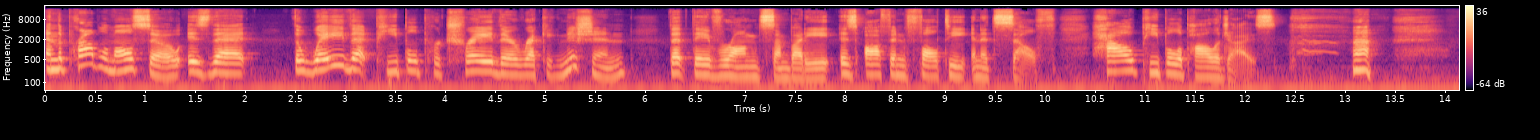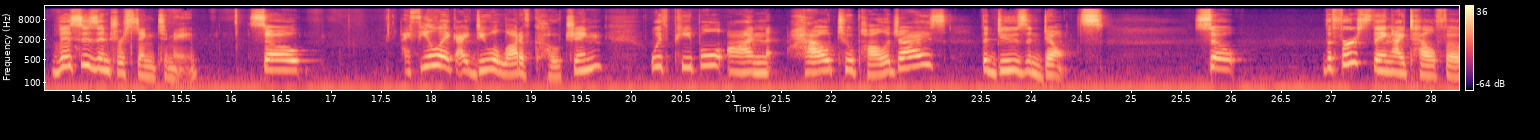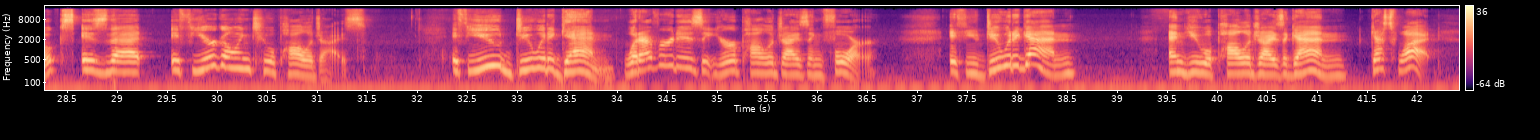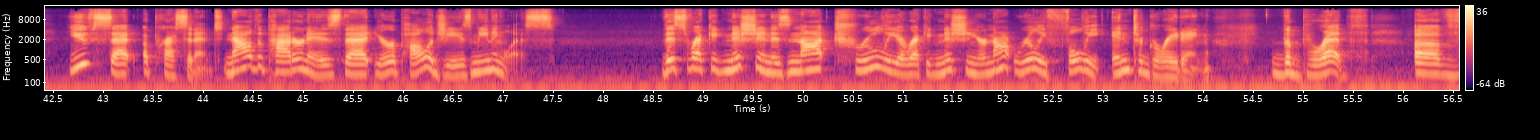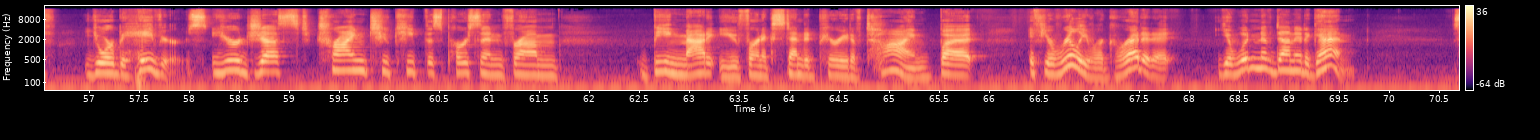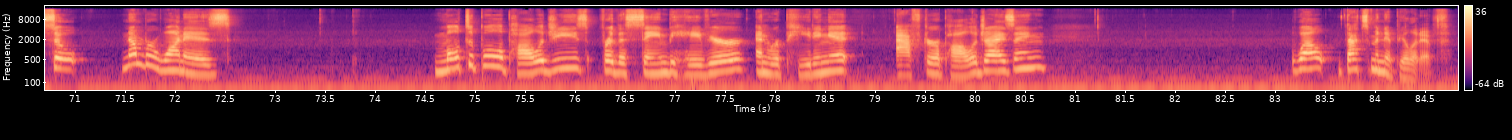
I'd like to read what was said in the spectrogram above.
And the problem also is that the way that people portray their recognition that they've wronged somebody is often faulty in itself. How people apologize. this is interesting to me. So, I feel like I do a lot of coaching with people on how to apologize, the do's and don'ts. So, the first thing I tell folks is that if you're going to apologize, if you do it again, whatever it is that you're apologizing for, if you do it again and you apologize again, guess what? You've set a precedent. Now the pattern is that your apology is meaningless. This recognition is not truly a recognition. You're not really fully integrating the breadth of your behaviors. You're just trying to keep this person from being mad at you for an extended period of time. But if you really regretted it, you wouldn't have done it again. So, number one is multiple apologies for the same behavior and repeating it after apologizing well, that's manipulative.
